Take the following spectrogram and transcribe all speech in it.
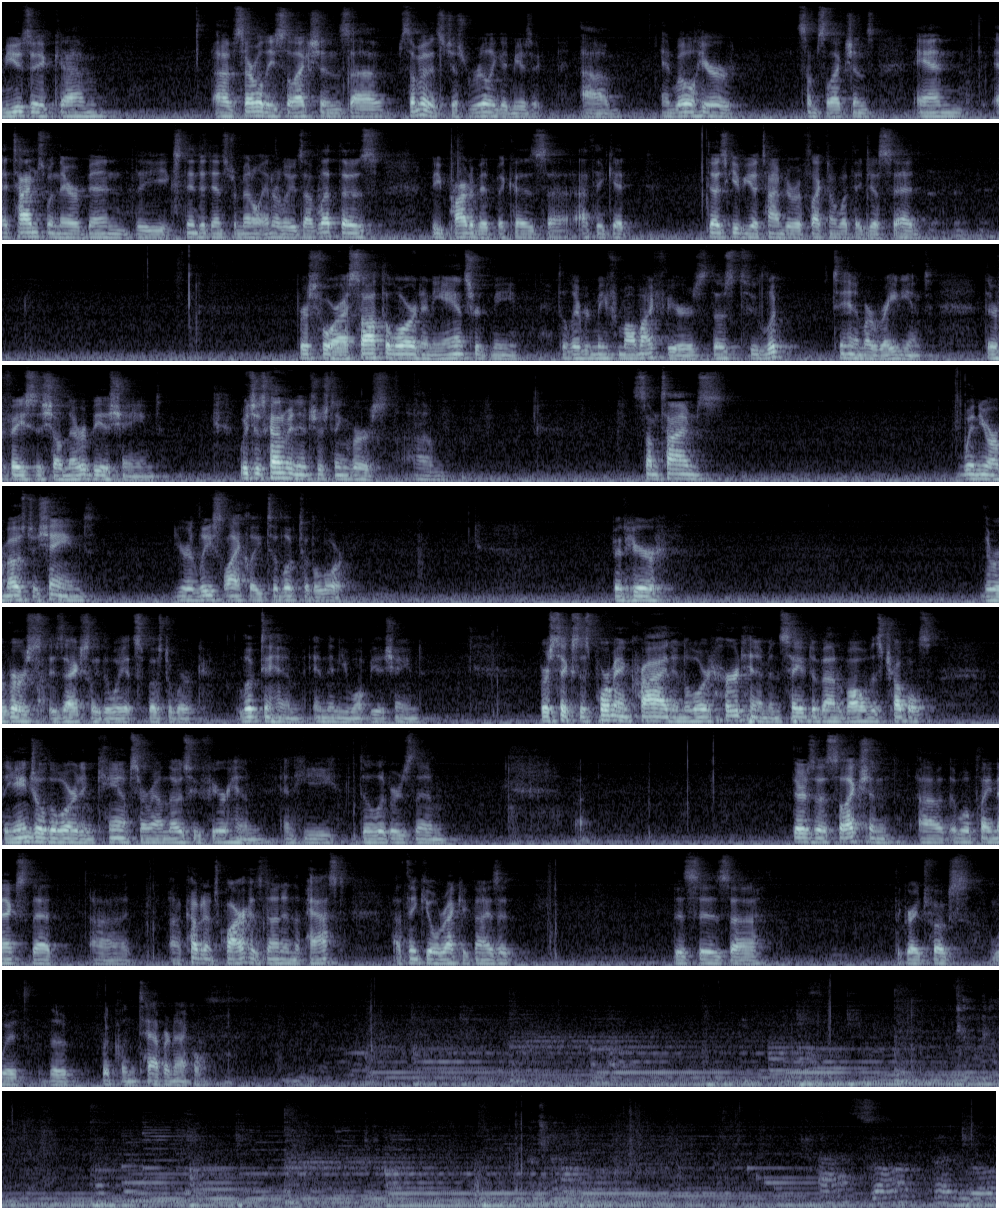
music um, of several of these selections, uh, some of it's just really good music. Um, and we'll hear some selections. And at times when there have been the extended instrumental interludes, I've let those be part of it because uh, I think it does give you a time to reflect on what they just said. Verse 4 I sought the Lord, and he answered me, delivered me from all my fears. Those who look to him are radiant, their faces shall never be ashamed. Which is kind of an interesting verse. Um, sometimes when you are most ashamed, you're least likely to look to the Lord. But here, the reverse is actually the way it's supposed to work. Look to him, and then you won't be ashamed. Verse 6 This poor man cried, and the Lord heard him and saved him out of all of his troubles. The angel of the Lord encamps around those who fear him, and he delivers them. There's a selection uh, that we'll play next that uh, Covenant's Choir has done in the past. I think you'll recognize it. This is uh, the great folks with the Brooklyn Tabernacle. Lord.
